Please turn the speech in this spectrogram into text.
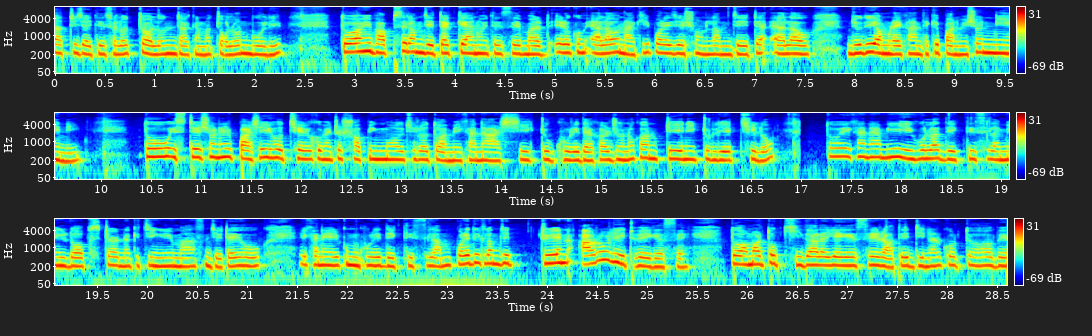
যাত্রী যাইতেছিল, চলন যাকে আমরা চলন বলি। তো আমি ভাবছিলাম যে এটা কেন হইতেছে বাট এরকম অ্যালাও নাকি? পরে যে শুনলাম যে এটা অ্যালাও যদি আমরা এখান থেকে পারমিশন নিয়ে নিই। তো স্টেশনের পাশেই হচ্ছে এরকম একটা শপিং মল ছিল, তো আমি এখানে আসছি একটু ঘুরে দেখার জন্য, কারণ ট্রেন একটু লেট ছিল। তো এখানে আমি এগুলা দেখতেছিলাম এই লবস্টার নাকি চিংড়ি মাছ, যেটাই হোক, এখানে এরকম ঘুরে দেখতেছিলাম। পরে দেখলাম যে ট্রেন আরও লেট হয়ে গেছে। তো আমার তো খিদা লেগে গেছে, রাতে ডিনার করতে হবে।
